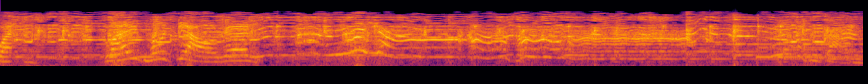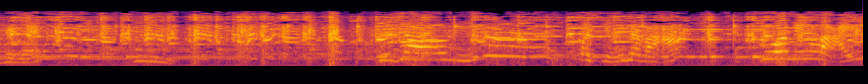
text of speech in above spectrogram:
是妖怪，来头叫人哎呀！这是咋回事嘞？嗯，只叫女子快醒下吧啊！说明来历，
